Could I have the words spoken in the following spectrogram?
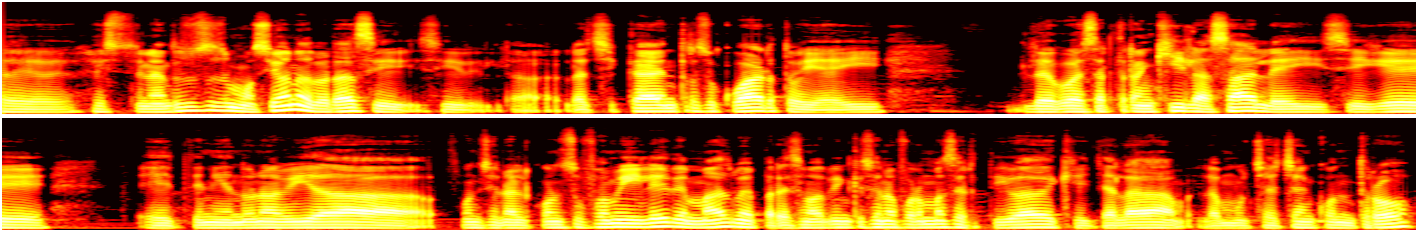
eh, gestionando sus emociones, ¿verdad? Si, la chica entra a su cuarto y ahí, luego de estar tranquila, sale y sigue eh, teniendo una vida funcional con su familia y demás, me parece más bien que es una forma asertiva de que ya la, la muchacha encontró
